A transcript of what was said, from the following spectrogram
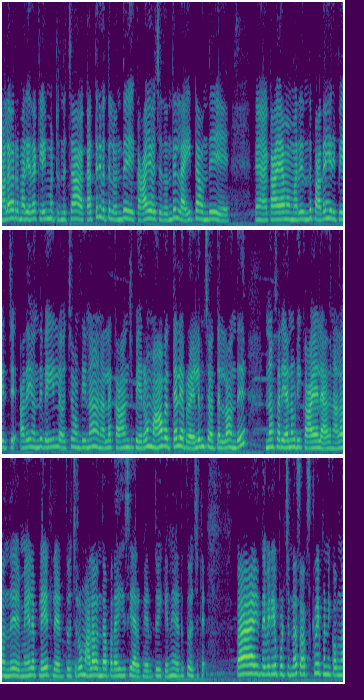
மழை வர்ற மாதிரியே தான் கிளைமேட் இருந்துச்சா கத்திரி வத்தல் வந்து காய வச்சது வந்து லைட்டாக வந்து காயாமல் காயாம மாதிரி இருந்து பதம் ஏறி போயிருச்சு. அதையும் வந்து வெயிலில் வச்சோம் அப்படின்னா நல்லா காஞ்சு போயிடும் மாவத்தல் அப்புறம் எலுமிச்சை வத்தல்லாம் வந்து இன்னும் சரியானபடி காயலை. அதனால் வந்து மேலே பிளேட்டில் எடுத்து வச்சிரும். மழை வந்து அப்போ தான் ஈஸியாக இருக்கும். எடுத்து வைக்கணும்னு எடுத்து வச்சுட்டேன். பாய். இந்த வீடியோ பிடிச்சிருந்தா சப்ஸ்கிரைப் பண்ணிக்கோங்க.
